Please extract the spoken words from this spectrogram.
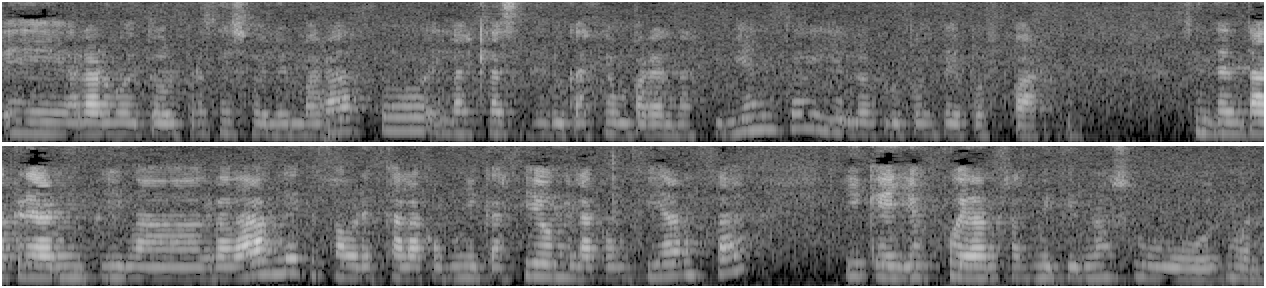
eh, a lo largo de todo el proceso del embarazo, en las clases de educación para el nacimiento y en los grupos de posparto. Se intenta crear un clima agradable que favorezca la comunicación y la confianza y que ellos puedan transmitirnos sus, bueno,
